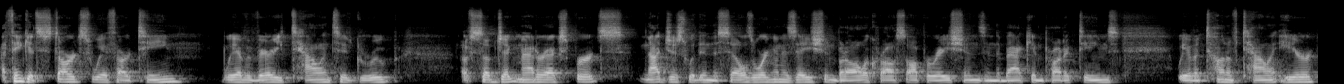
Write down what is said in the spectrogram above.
I think it starts with our team. We have a very talented group of subject matter experts, not just within the sales organization, but all across operations and the back end product teams. We have a ton of talent here.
